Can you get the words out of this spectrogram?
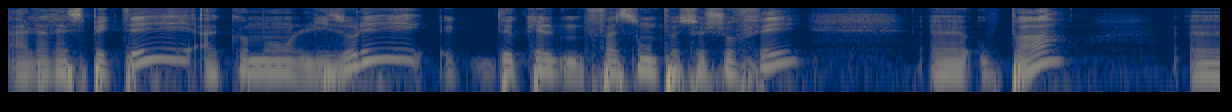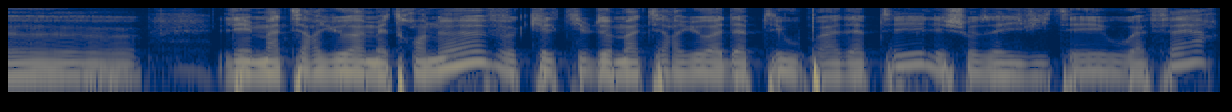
à, le respecter, à comment l'isoler, de quelle façon on peut se chauffer ou pas, euh, les matériaux à mettre en œuvre, quel type de matériaux adaptés ou pas adaptés, les choses à éviter ou à faire.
